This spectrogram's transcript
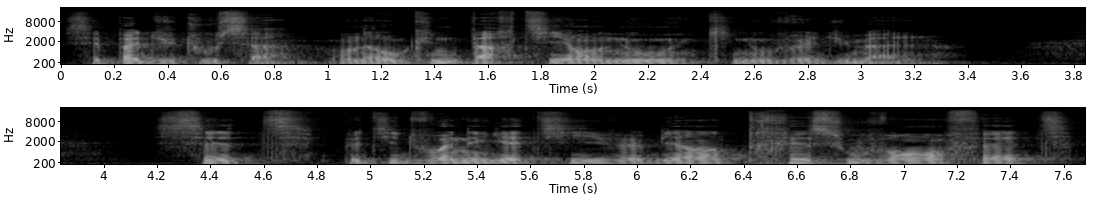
c'est pas du tout ça. On n'a aucune partie en nous qui nous veut du mal. Cette petite voix négative, eh bien, très souvent, en fait,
